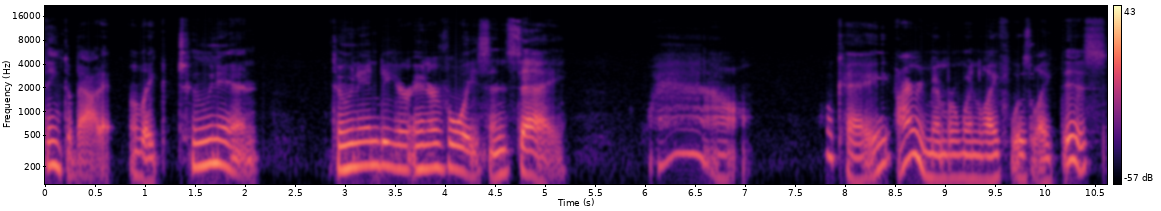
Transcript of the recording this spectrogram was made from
think about it, like tune in, tune into your inner voice and say, wow, okay, I remember when life was like this,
